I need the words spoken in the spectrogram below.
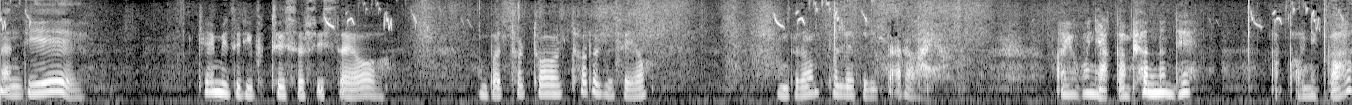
난 뒤에 개미들이 붙어 있을 수 있어요. 한번 털털 털어주세요. 안 그럼 벌레들이 따라와요. 아, 요건 약간 폈는데 아까우니까.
